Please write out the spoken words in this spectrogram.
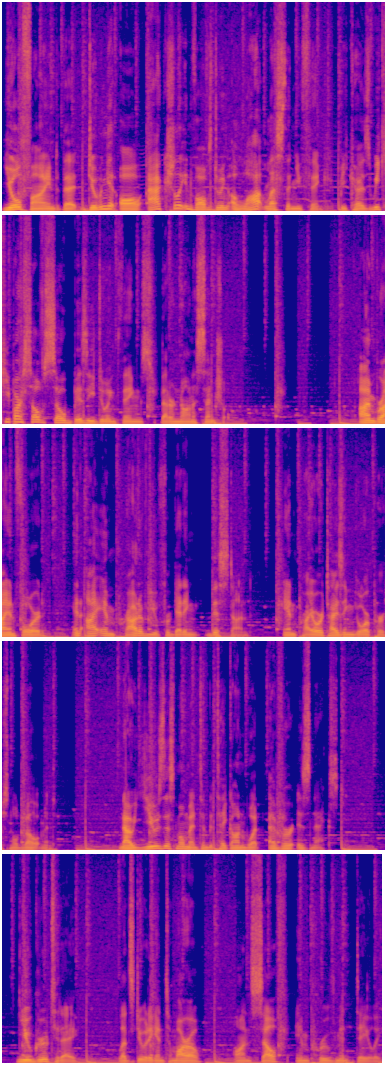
You'll find that doing it all actually involves doing a lot less than you think because we keep ourselves so busy doing things that are non essential. I'm Brian Ford, and I am proud of you for getting this done and prioritizing your personal development. Now use this momentum to take on whatever is next. You grew today. Let's do it again tomorrow on Self Improvement Daily.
